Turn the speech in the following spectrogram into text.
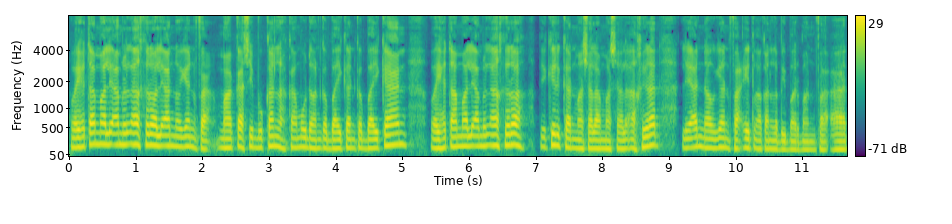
Wa yahtamali amril akhirah li'annu yanfa. Maka sibukkanlah kamu dengan kebaikan-kebaikan. Wa yahtamali amril akhirah pikirkan masalah-masalah akhirat. Li'annu yanfa itu akan lebih bermanfaat.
